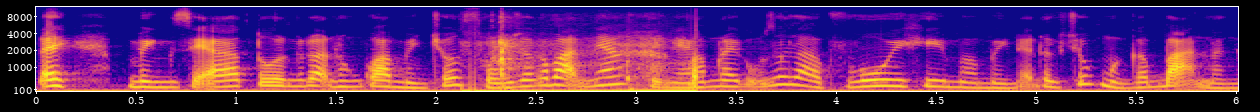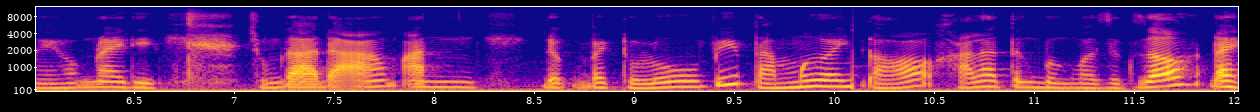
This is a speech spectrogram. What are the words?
Đây mình sẽ tuôn cái đoạn hôm qua mình chốt số cho các bạn nhé. Thì ngày hôm nay cũng rất là vui khi mà mình đã được chúc mừng các bạn là ngày hôm nay thì chúng ta đã ăn được bạch thủ lô vip 80 đó khá là tưng bừng và rực rỡ. Đây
